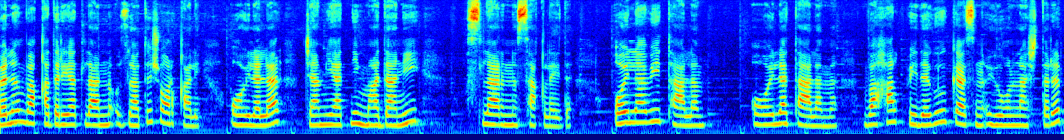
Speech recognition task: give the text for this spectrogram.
Bilim va qadriyatlarni uzatish orqali oilalar jamiyatning madaniy hislarini saqlaydi. Oilaviy ta'lim oila ta'limi va xalq pedagogikasini uyg'unlashtirib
